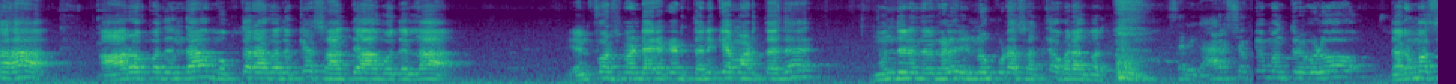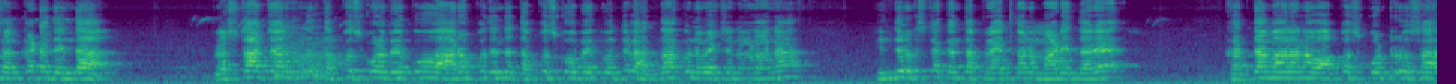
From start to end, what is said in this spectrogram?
ಸಹ ಆರೋಪದಿಂದ ಮುಕ್ತರಾಗೋದಕ್ಕೆ ಸಾಧ್ಯ ಆಗೋದಿಲ್ಲ. ಎನ್ಫೋರ್ಸ್ಮೆಂಟ್ ಡೈರೆಕ್ಟರೇಟ್ ತನಿಖೆ ಮಾಡ್ತಾ ಇದೆ. ಮುಂದಿನ ದಿನಗಳಲ್ಲಿ ಇನ್ನೂ ಕೂಡ ಸತ್ಯ ಹೊರಗೆ ಬರ್ತದೆ. ಮುಖ್ಯಮಂತ್ರಿಗಳು ಧರ್ಮ ಸಂಕಟದಿಂದ ಭ್ರಷ್ಟಾಚಾರದಿಂದ ತಪ್ಪಿಸ್ಕೊಳ್ಬೇಕು ಆರೋಪದಿಂದ ತಪ್ಪಿಸ್ಕೋಬೇಕು ಅಂತೇಳಿ ಹದಿನಾಲ್ಕು ನಿವೇಶನಗಳನ್ನು ಹಿಂದಿರುಗಿಸ್ತಕ್ಕಂಥ ಪ್ರಯತ್ನ ಮಾಡಿದ್ದಾರೆ. ಕದ್ದ ಮಾಲನ ವಾಪಸ್ ಕೊಟ್ಟರೂ ಸಹ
